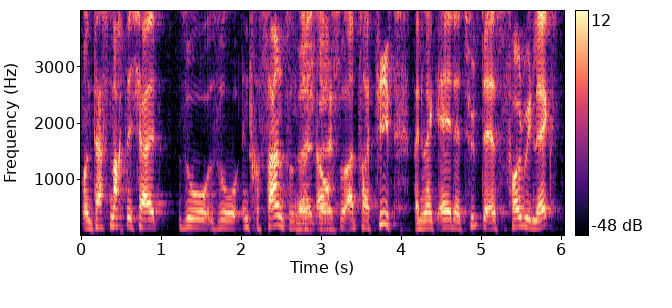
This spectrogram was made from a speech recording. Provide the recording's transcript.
Und das macht dich halt so, so interessant und halt Richtig. auch so attraktiv. Weil du merkst, ey, der Typ, der ist voll relaxed.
